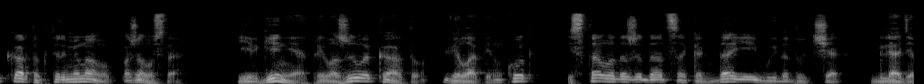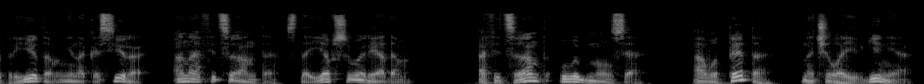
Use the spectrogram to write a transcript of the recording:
карту к терминалу, пожалуйста. Евгения приложила карту, ввела пин-код и стала дожидаться, когда ей выдадут чек, глядя при этом не на кассира, а на официанта, стоявшего рядом. Официант улыбнулся. «А вот это...» – начала Евгения,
